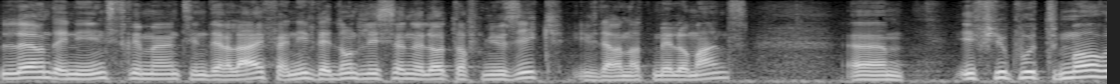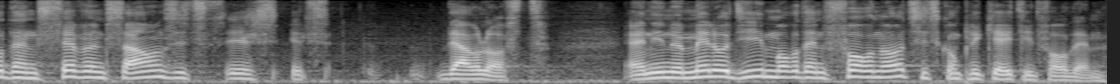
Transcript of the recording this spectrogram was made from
learn any instrument in their life, and if they don't listen a lot of music, if they are not melomans, um, if you put more than seven sounds, it's, it's, it's, they are lost. And in a melody, more than four notes, it's complicated for them.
